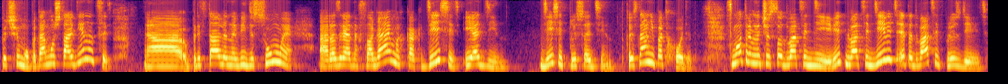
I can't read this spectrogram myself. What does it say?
Почему? Потому что 11 э, представлено в виде суммы э, разрядных слагаемых как 10 и 1. 10 плюс 1. То есть нам не подходит. Смотрим на число 29. 29 это 20 плюс 9.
